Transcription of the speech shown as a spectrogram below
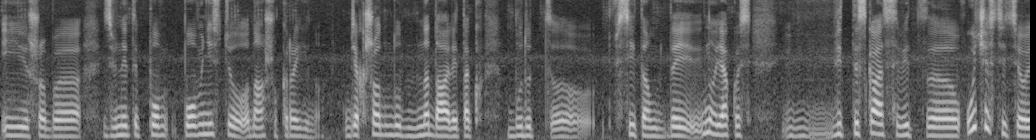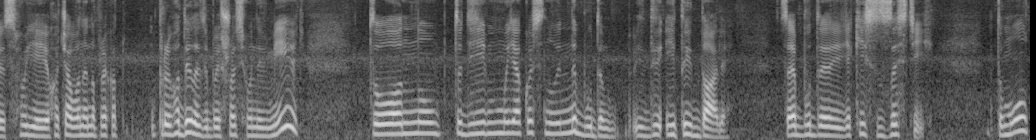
і щоб е, звільнити повністю нашу країну. Якщо ну, надалі так будуть е, всі там, де ну якось відтискатися від е, участі цієї своєї, хоча вони, наприклад, пригодились би щось вони вміють, то ну тоді ми якось ну не будемо йти- далі. Це буде якийсь застій. Тому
